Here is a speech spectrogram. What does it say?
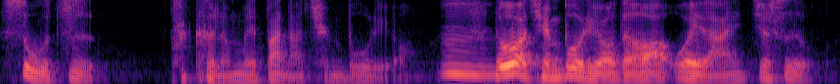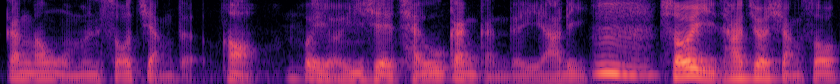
数字，他可能没办法全部留。嗯。如果全部留的话，未来就是刚刚我们所讲的，哈、会有一些财务杠杆的压力。嗯。所以他就想说，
